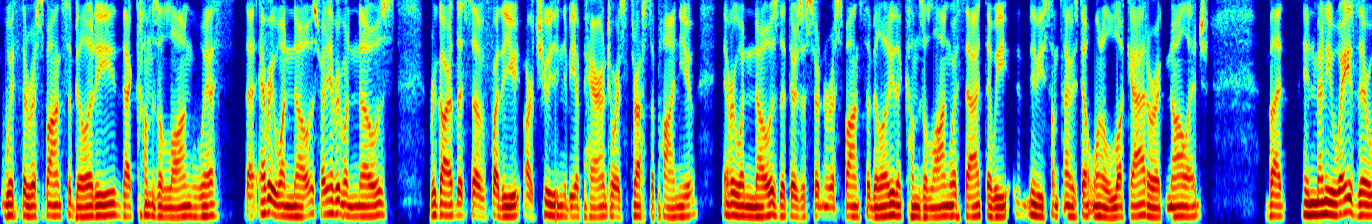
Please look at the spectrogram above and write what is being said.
with the responsibility that comes along with that everyone knows right? Everyone knows regardless of whether you are choosing to be a parent or it's thrust upon you everyone knows that there's a certain responsibility that comes along with that that we maybe sometimes don't want to look at or acknowledge but in many ways there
